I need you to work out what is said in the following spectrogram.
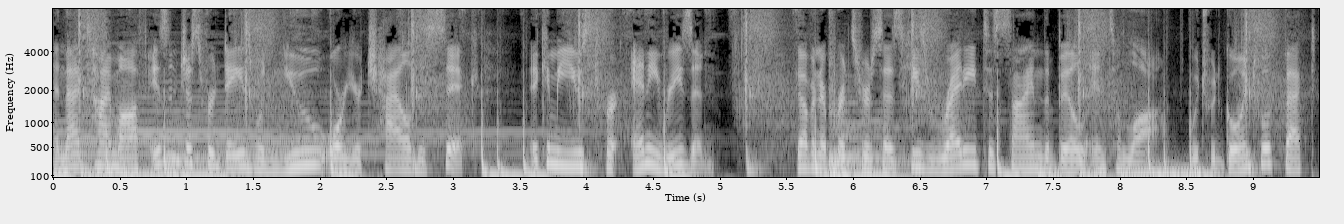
And that time off isn't just for days when you or your child is sick, it can be used for any reason. Governor Pritzker says he's ready to sign the bill into law, which would go into effect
